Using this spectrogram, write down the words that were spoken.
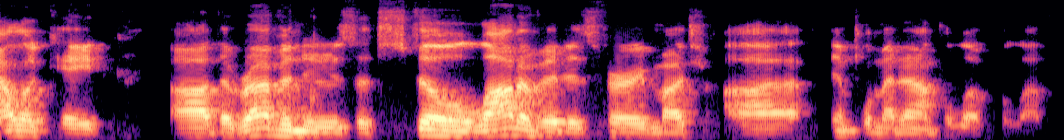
allocate uh, the revenues, it's still a lot of it is very much uh, implemented on the local level.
